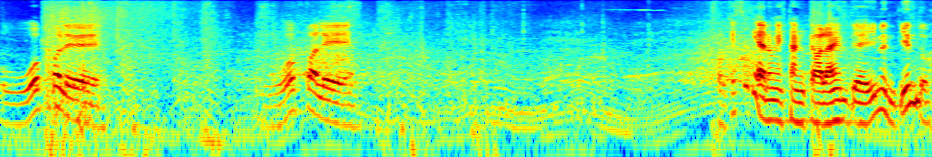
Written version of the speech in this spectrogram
¡Wópale! ¡Wópale! ¿Por qué se quedaron estancados la gente ahí? No entiendo.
